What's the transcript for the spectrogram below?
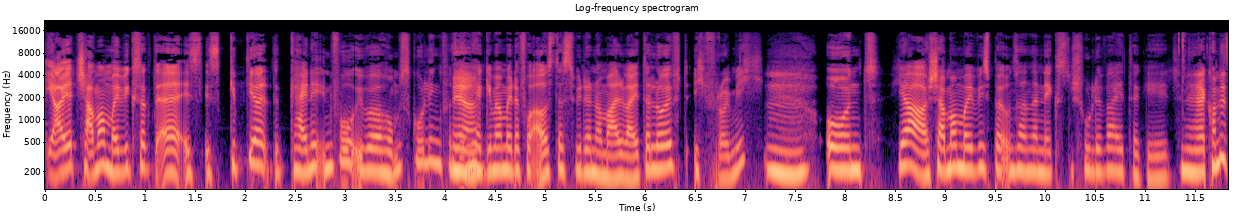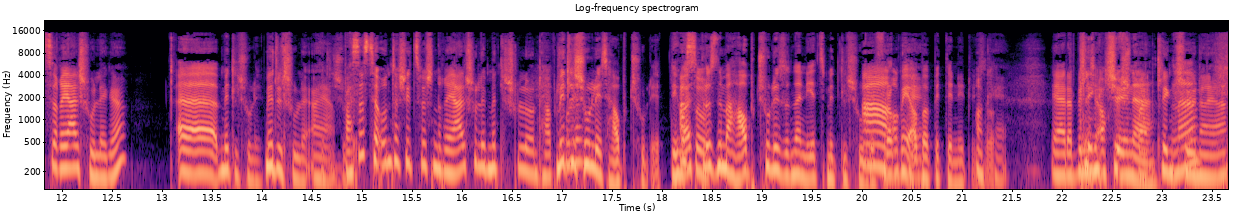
ja, jetzt schauen wir mal. Wie gesagt, äh, es, es gibt ja keine Info über Homeschooling. Von dem her gehen wir mal davon aus, dass es wieder normal weiterläuft. Ich freue mich. Mhm. Und ja, schauen wir mal, wie es bei uns an der nächsten Schule weitergeht. Ja, kommt jetzt die Realschule, gell? Äh, Mittelschule. Mittelschule, ah ja. Mittelschule. Was ist der Unterschied zwischen Realschule, Mittelschule und Hauptschule? Mittelschule ist Hauptschule. Die Ach heißt so. bloß nicht mehr Hauptschule, sondern jetzt Mittelschule. Ah, Frag mich okay. aber bitte nicht, wieso. Okay. Ja, da bin Klingt ich auch schöner, gespannt. Klingt ne? schöner, ja.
